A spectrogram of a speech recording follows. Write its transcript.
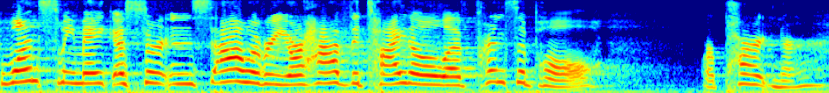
once we make a certain salary or have the title of principal or partner.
